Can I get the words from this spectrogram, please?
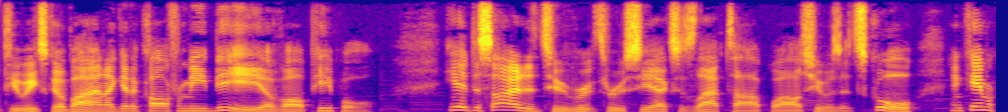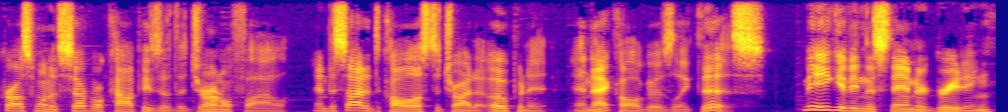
A few weeks go by and I get a call from EB, of all people. He had decided to root through CX's laptop while she was at school and came across one of several copies of the journal file and decided to call us to try to open it. And that call goes like this Me giving the standard greeting.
